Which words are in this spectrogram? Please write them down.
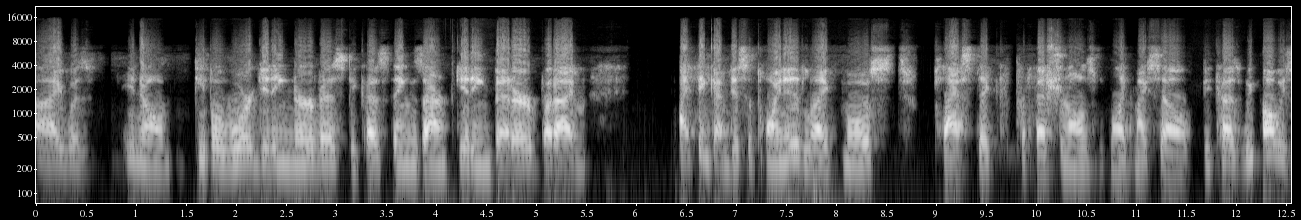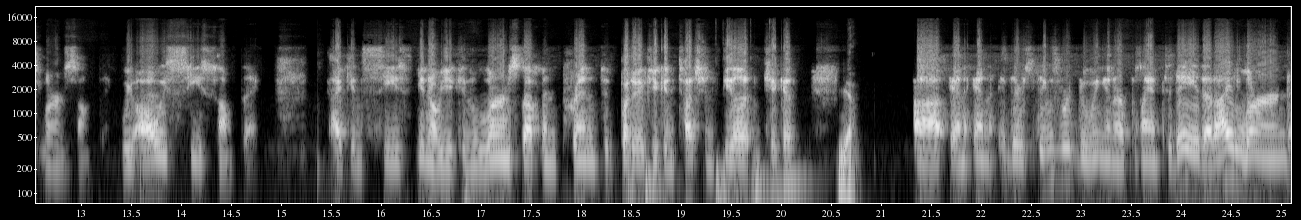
I was, you know, people were getting nervous because things aren't getting better, but I'm I think I'm disappointed like most plastic professionals like myself because we always learn something. We always see something. I can see, you know, you can learn stuff in print, but if you can touch and feel it and kick it, Yeah. Uh, and and there's things we're doing in our plant today that I learned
